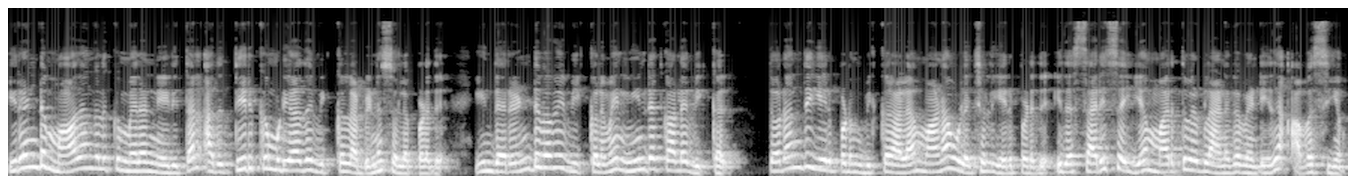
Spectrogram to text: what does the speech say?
இரண்டு மாதங்களுக்கு மேலே நீடித்தால் அது தீர்க்க முடியாத விக்கல் அப்படின்னு சொல்லப்படுது. இந்த ரெண்டு வகை விக்கலுமே நீண்ட கால விக்கல். தொடர்ந்து ஏற்படும் விக்கலால் மன உளைச்சல் ஏற்படுது. இதை சரி செய்ய மருத்துவர்களை அணுக வேண்டியது அவசியம்.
